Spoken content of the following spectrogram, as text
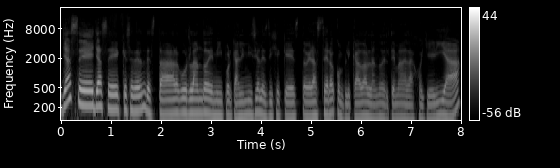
Ya sé, ya sé que se deben de estar burlando de mí porque al inicio les dije que esto era cero complicado hablando del tema de la joyería,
